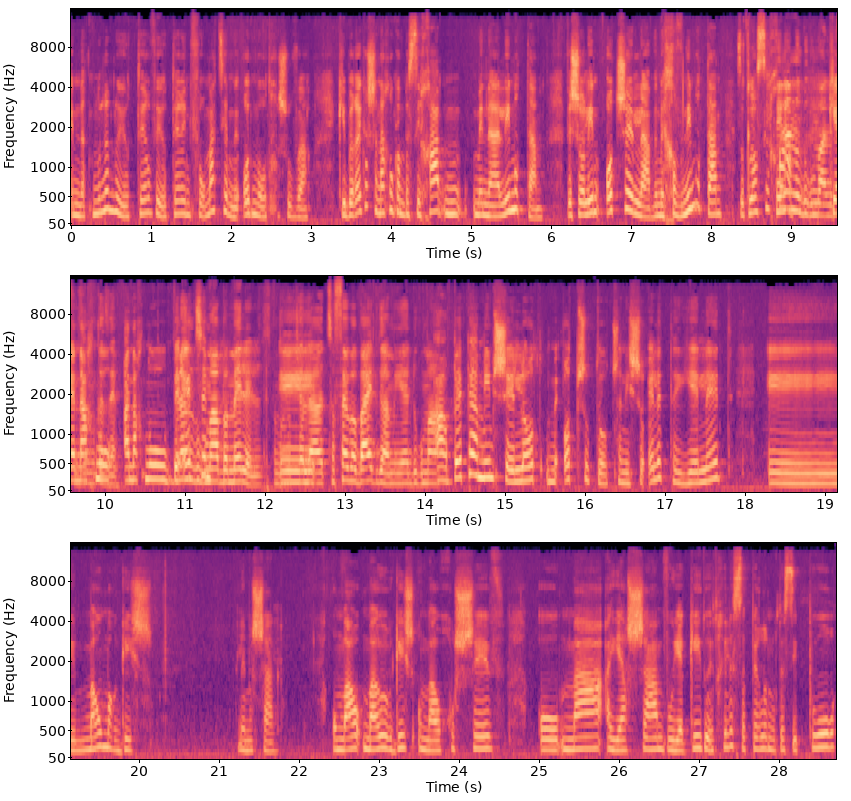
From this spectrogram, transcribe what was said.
הם נתנו לנו יותר ויותר אינפורמציה מאוד מאוד חשובה. כי ברגע שאנחנו גם בשיחה מנהלים אותם, ושואלים עוד שאלה, ומכוונים אותם, זאת לא שיחה. תני לנו דוגמה כי לכיוון אנחנו, כזה. אנחנו תן לנו בעצם... דוגמה במלל, זאת אומרת אה, שלצופה בבית גם יהיה דוגמה. הרבה פעמים שאלות מאוד פשוטות, שאני שואלת את הילד אה, מה הוא מרגיש, למשל, או מה, מה הוא הרגיש, או מה הוא חושב, או מה היה שם, והוא יגיד, הוא יתחיל לספר לנו את הסיפור,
